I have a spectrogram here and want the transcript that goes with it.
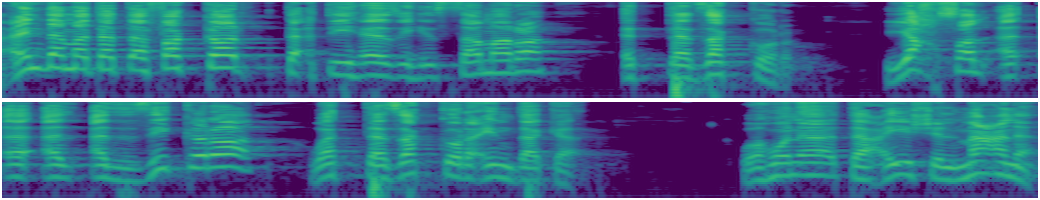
عندما تتفكر تأتي هذه الثمرة التذكر. يحصل الذكرى والتذكر عندك. وهنا تعيش المعنى.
